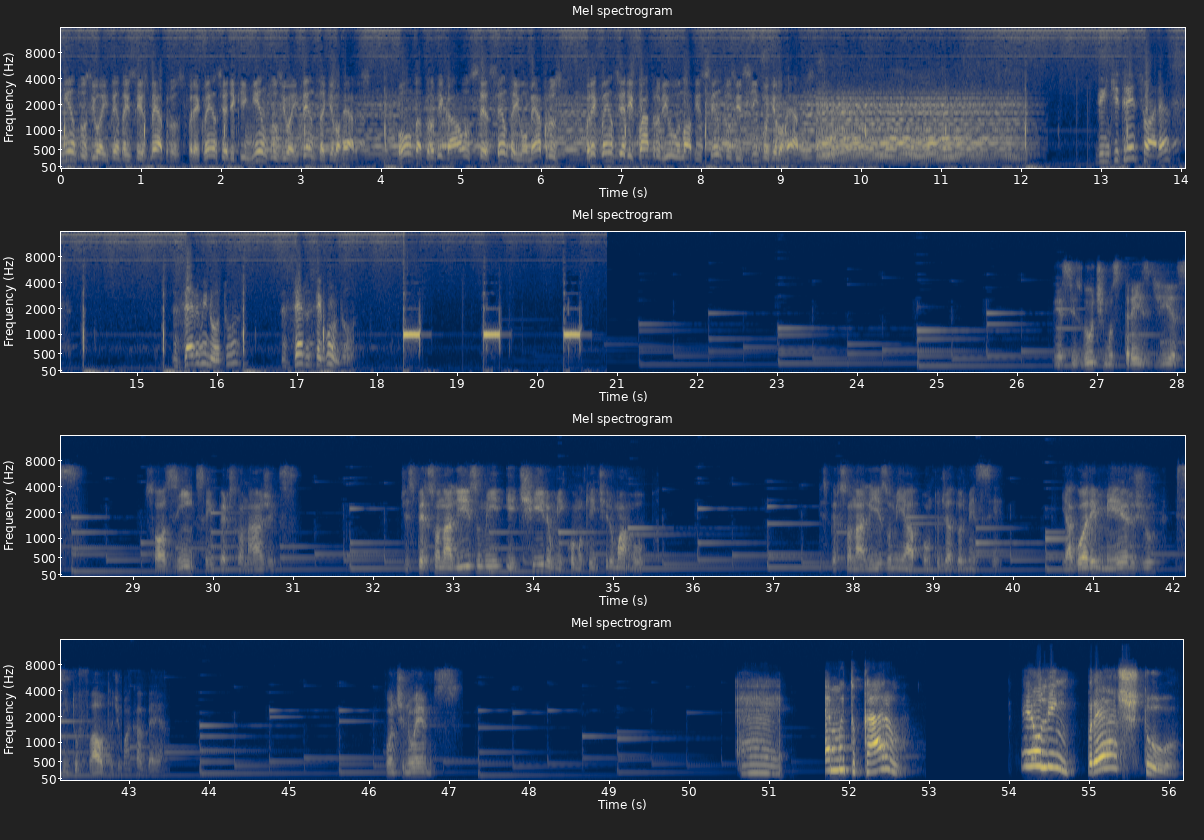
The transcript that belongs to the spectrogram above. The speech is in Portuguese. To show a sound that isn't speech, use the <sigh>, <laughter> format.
586 metros, frequência de 580 kHz. Onda tropical 61 metros, frequência de 4.905 kHz. 23 horas, 0 minuto, 0 segundo. Nesses últimos três dias, sozinho, sem personagens, despersonalizo-me e tiro-me como quem tira uma roupa. Despersonalizo-me a ponto de adormecer. E agora emerjo e sinto falta de Macabea. Continuemos. É, é muito caro? Eu lhe empresto!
